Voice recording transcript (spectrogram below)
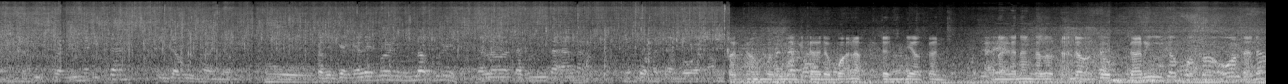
Selinya ikan, ikan jauh sahaja. Oh. Kalau ikan kali pun nak boleh. Kalau ada permintaan lah. Contoh macam bawa Belakang pun kita ada buat lah. Kita sediakan. Kadang-kadang kalau tak ada tu kari ke apa ke orang tak ada.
